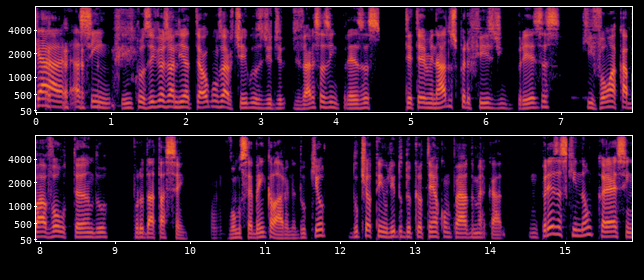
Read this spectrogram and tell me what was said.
Cara, assim, inclusive eu já li até alguns artigos de, di- diversas empresas, determinados perfis de empresas que vão acabar voltando pro data center. Vamos ser bem claros, né? Do que eu, do que eu tenho lido, do que eu tenho acompanhado do mercado. Empresas que não crescem,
